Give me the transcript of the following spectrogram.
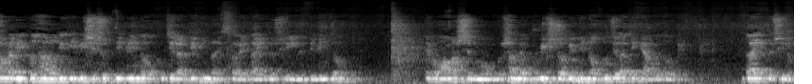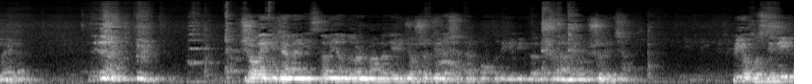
সংগ্রামী প্রধান অতিথি বিশেষ অতিথিবৃন্দ জেলার বিভিন্ন স্তরের দায়িত্বশীল নেতৃবৃন্দ এবং আমার সামনে- ভূমিষ্ঠ বিভিন্ন উপজেলা থেকে আগত দায়িত্বশীল ভাইরা। সবাইকে জানাই ইসলামী আন্দোলন বাংলাদেশ যশোর জেলা শাখার পক্ষ থেকে বিপ্লবী সালাম এবং শুভেচ্ছা। প্রিয় উপস্থিতি,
